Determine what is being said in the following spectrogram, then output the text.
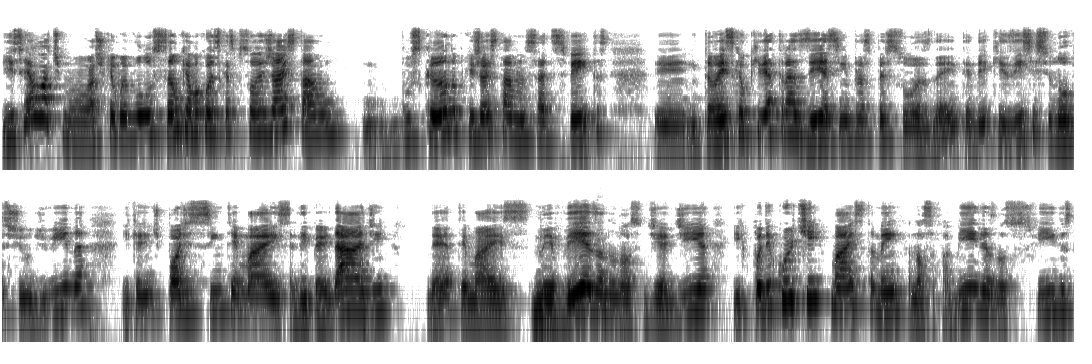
Isso é ótimo, eu acho que é uma evolução, que é uma coisa que as pessoas já estavam buscando, porque já estavam insatisfeitas. Então é isso que eu queria trazer assim para as pessoas, né? Entender que existe esse novo estilo de vida e que a gente pode sim ter mais liberdade, né? Ter mais leveza no nosso dia a dia e poder curtir mais também a nossa família, os nossos filhos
